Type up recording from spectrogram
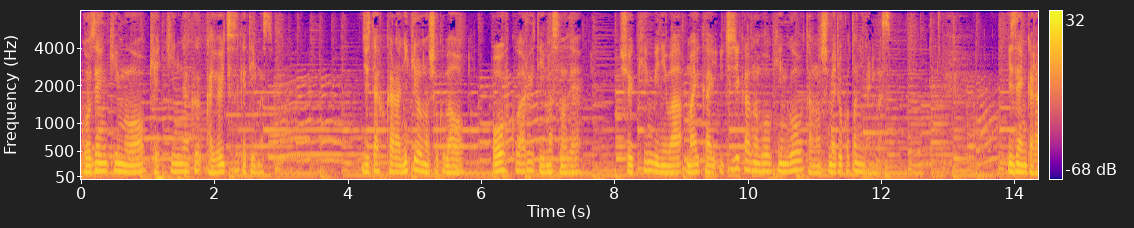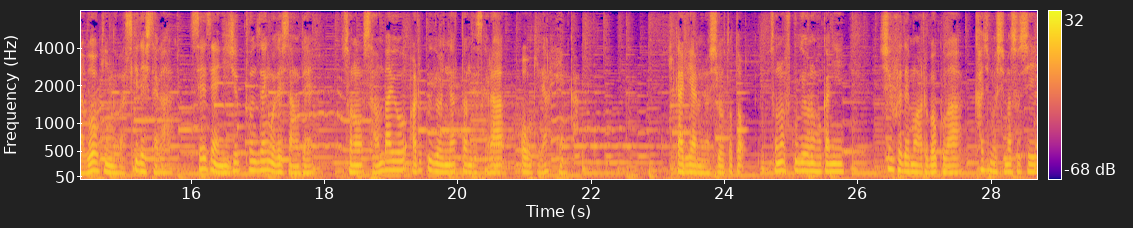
午前勤務を欠勤なく通い続けています。自宅から2キロの職場を往復歩いていますので出勤日には毎回1時間のウォーキングを楽しめることになります。以前からウォーキングは好きでしたがせいぜい20分前後でしたのでその3倍を歩くようになったんですから大きな変化。光闇の仕事とその副業の他に主婦でもある僕は家事もしますし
